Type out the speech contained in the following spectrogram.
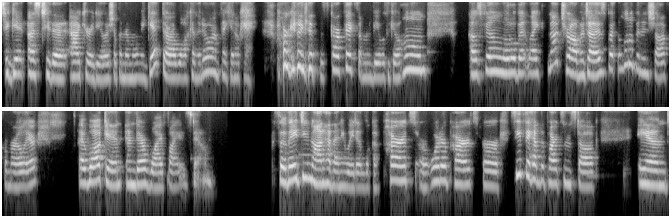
to get us to the Acura dealership. And then when we get there, I walk in the door, I'm thinking, okay, we're going to get this car fixed. I'm going to be able to go home. I was feeling a little bit like not traumatized, but a little bit in shock from earlier. I walk in and their Wi Fi is down. So they do not have any way to look up parts or order parts or see if they have the parts in stock. And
